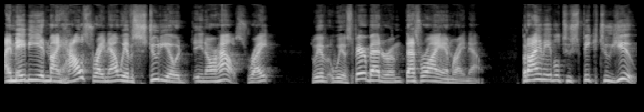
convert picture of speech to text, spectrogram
I may be in my house right now. We have a studio in our house, right? We have we have spare bedroom. That's where I am right now. But I am able to speak to you.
